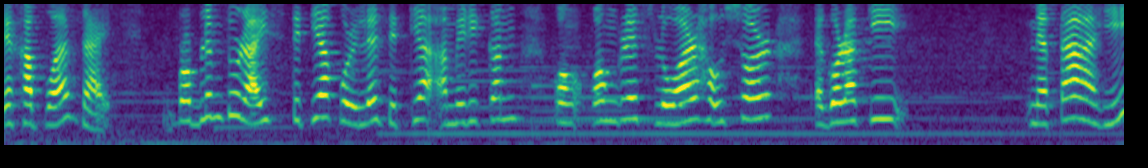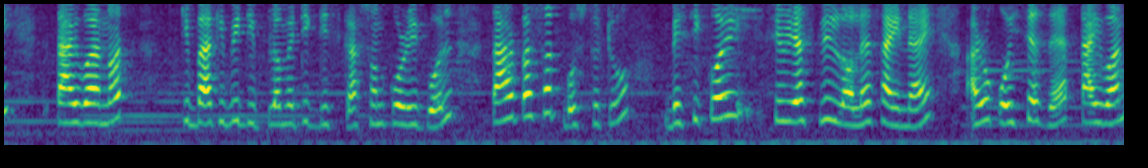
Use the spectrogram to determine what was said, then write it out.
দেখা পোৱা যায়। প্ৰব্লেমটো ৰাইজ তেতিয়া কৰিলে যেতিয়া আমেৰিকান কংগ্ৰেছ লোৱাৰ হাউচৰ এগৰাকী নেতা আহি টাইৱানত কিবা কিবি ডিপ্ল'মেটিক ডিছকাশ্যন কৰি গ'ল। তাৰ পাছত বস্তুটো বেছিকৈ ছিৰিয়াছলি ল'লে চাইনাই আৰু কৈছে যে টাইৱান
